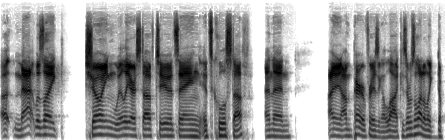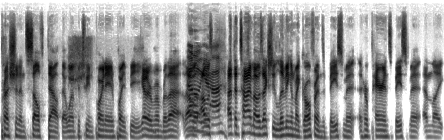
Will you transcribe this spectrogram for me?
uh, Matt was like showing Willie our stuff too and saying it's cool stuff. And then I mean, I'm paraphrasing a lot because there was a lot of like depression and self doubt that went between point A and point B. You got to remember that. that oh was, I was yeah. at the time I was actually living in my girlfriend's basement, her parents' basement, and like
